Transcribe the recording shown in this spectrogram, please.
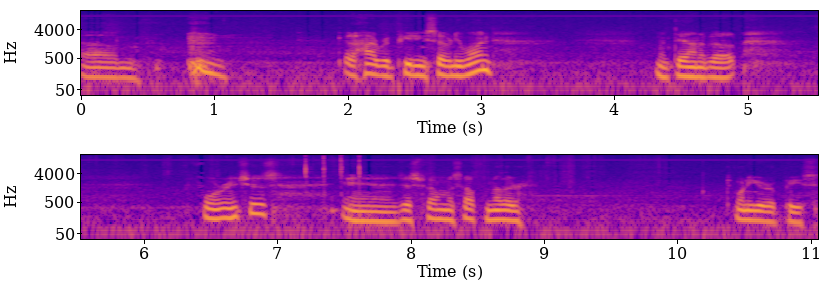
Um, got a high repeating 71 went down about four inches and just found myself another 20 euro piece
